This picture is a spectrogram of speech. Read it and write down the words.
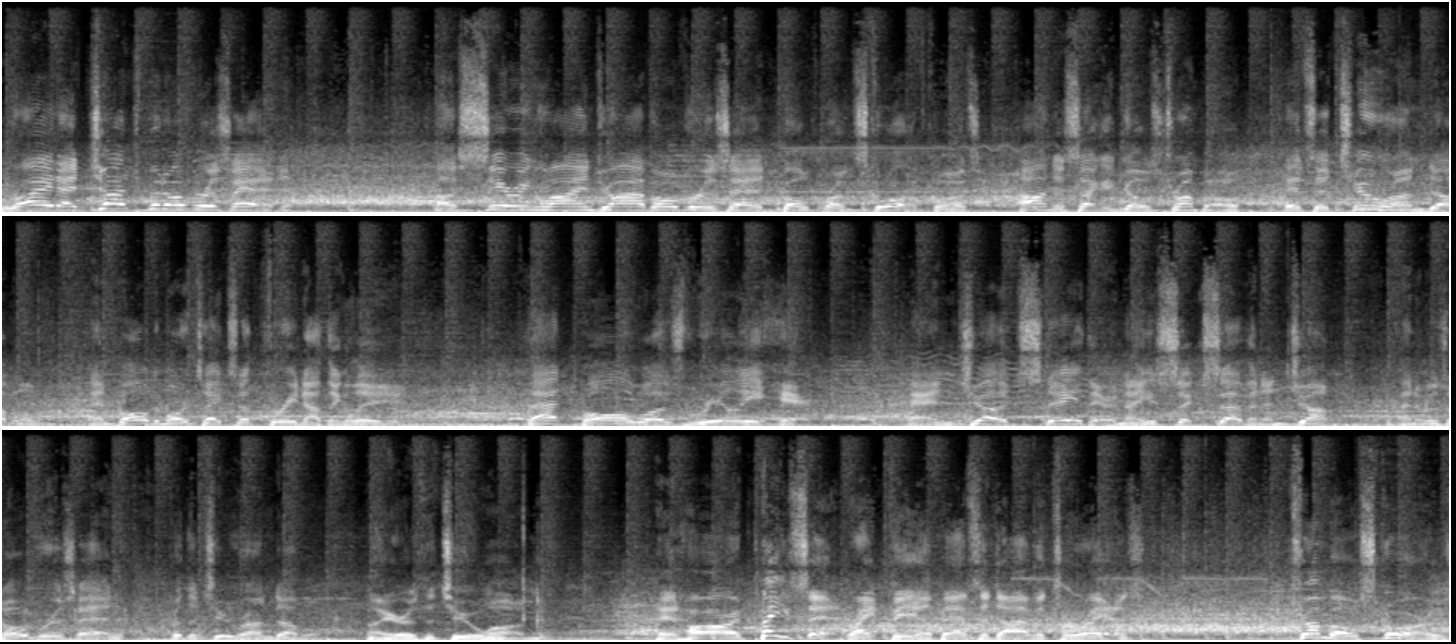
Right at Judge, but over his head. A searing line drive over his head. Both runs score, of course. On to second goes Trumbo. It's a two-run double, and Baltimore takes a 3-0 lead. That ball was really hit, and Judge stayed there. Now he's 6-7 and jumped, and it was over his head for the two-run double. Now here's the 2-1. Hit hard, base hit, right field, past the dive of Torreyes. Trumbo scores,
